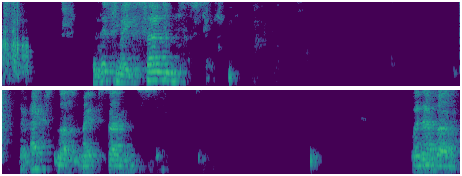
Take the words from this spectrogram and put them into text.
so this makes sense. So X plus makes sense whenever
